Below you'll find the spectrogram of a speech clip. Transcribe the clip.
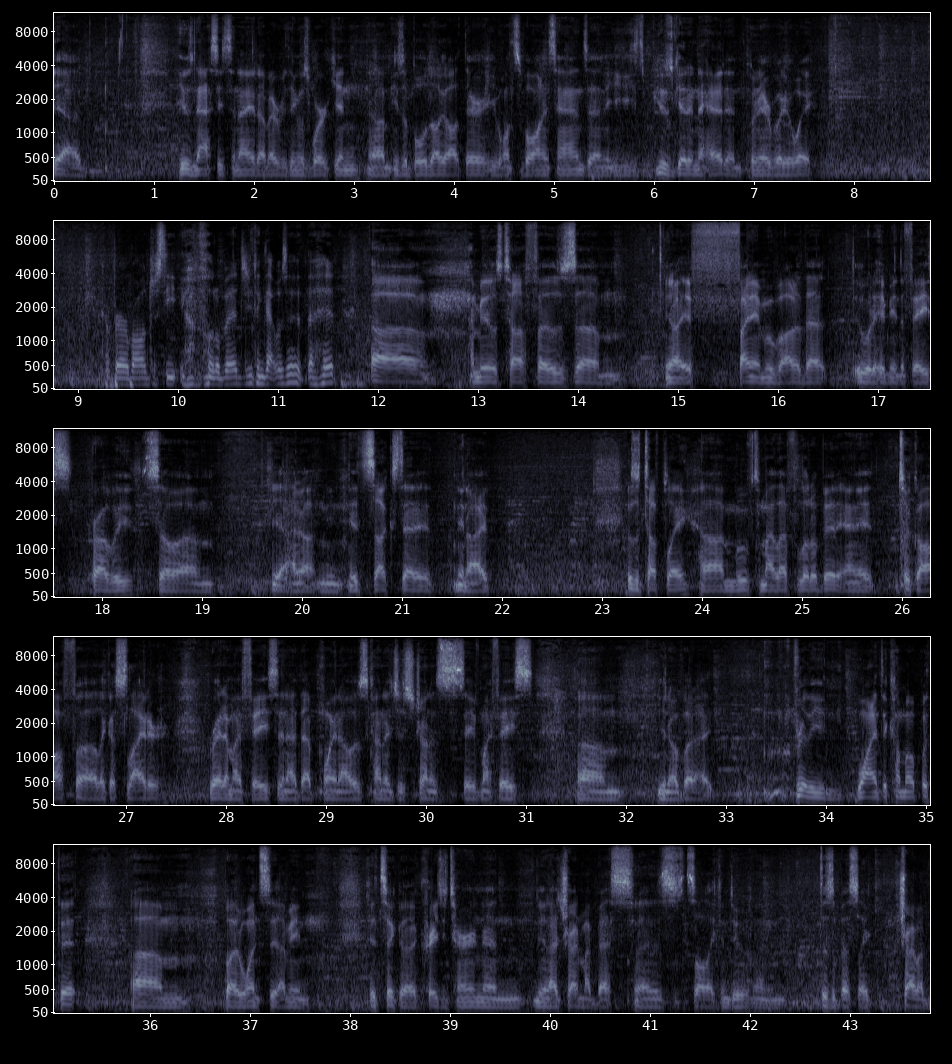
yeah, he was nasty tonight. Um, everything was working. Um, he's a bulldog out there. He wants the ball in his hands, and he's, he was getting ahead and putting everybody away. Cabrera ball just eat you up a little bit. Do you think that was a, a hit? I mean, it was tough. It was, um, you know, if I didn't move out of that, it would have hit me in the face probably. So, um, yeah, I, I mean, it sucks that it, you know, I. It was a tough play. Uh, moved to my left a little bit, and it took off uh, like a slider right at my face. And at that point, I was kind of just trying to save my face, um, you know. But I really wanted to come up with it. Um, but once it, I mean, it took a crazy turn, and you know, I tried my best. Uh, that's, all I can do, and does the best I try my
